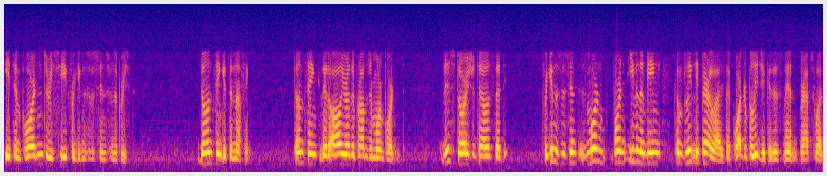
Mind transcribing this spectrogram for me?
It's important to receive forgiveness of sins from the priest. Don't think it's a nothing. Don't think that all your other problems are more important. This story should tell us that forgiveness of sins is more important even than being completely paralyzed, a quadriplegic as this man perhaps was.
